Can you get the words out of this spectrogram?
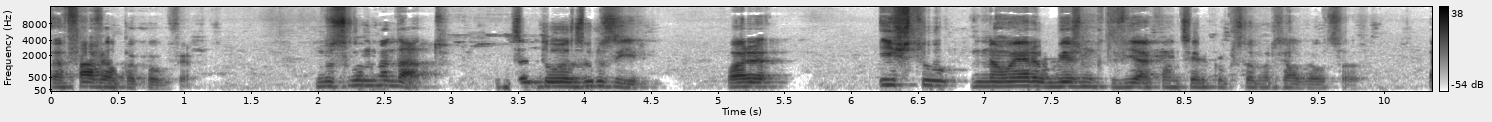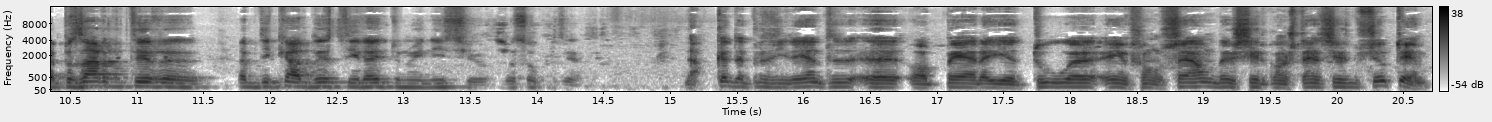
afável para com o governo. No segundo mandato, desatou a zurzir. Ora, isto não era o mesmo que devia acontecer com o professor Marcelo Belo Souza, apesar de ter eh, abdicado desse direito no início da sua presidência. Não, cada presidente uh, opera e atua em função das circunstâncias do seu tempo.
